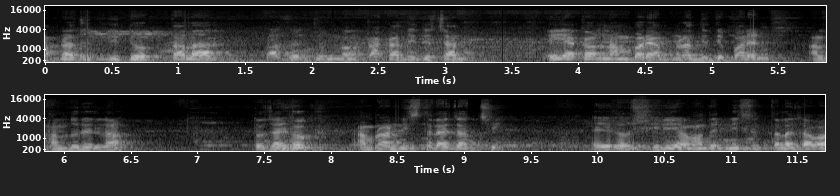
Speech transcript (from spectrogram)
আপনারা যদি দ্বিতীয় তালার কাজের জন্য টাকা দিতে চান, এই অ্যাকাউন্ট নাম্বারে আপনারা দিতে পারেন, আলহামদুলিল্লাহ। তো যাই হোক, আমরা নিচতলায় যাচ্ছি। এই হলো সিঁড়ি আমাদের নিচের তলায় যাওয়ার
